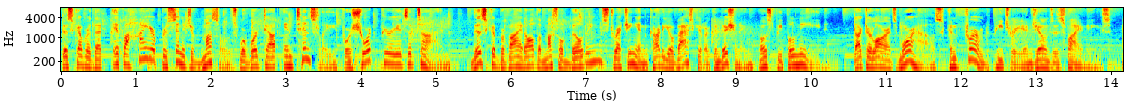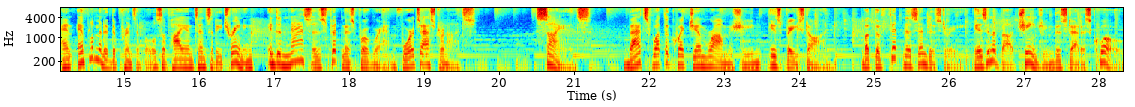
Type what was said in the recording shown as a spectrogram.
discovered that if a higher percentage of muscles were worked out intensely for short periods of time, this could provide all the muscle building, stretching, and cardiovascular conditioning most people need. Dr. Lawrence Morehouse confirmed Petrie and Jones's findings and implemented the principles of high-intensity training into NASA's fitness program for its astronauts. Science that's what the QuickGym ROM machine is based on. But the fitness industry isn't about changing the status quo.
